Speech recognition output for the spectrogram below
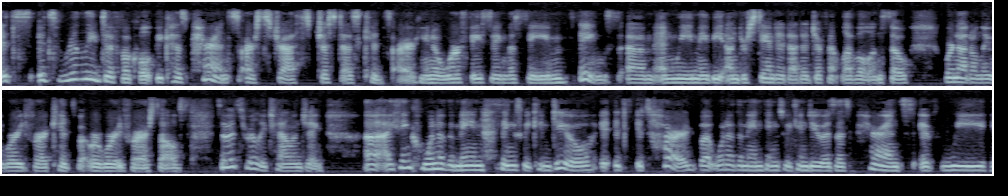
It's it's really difficult because parents are stressed just as kids are. You know we're facing the same things um, and we maybe understand it at a different level. And so we're not only worried for our kids but we're worried for ourselves. So it's really challenging. Uh, i think one of the main things we can do it, it's, it's hard but one of the main things we can do is as parents if we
